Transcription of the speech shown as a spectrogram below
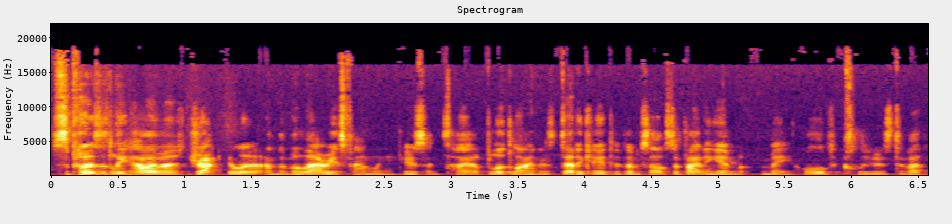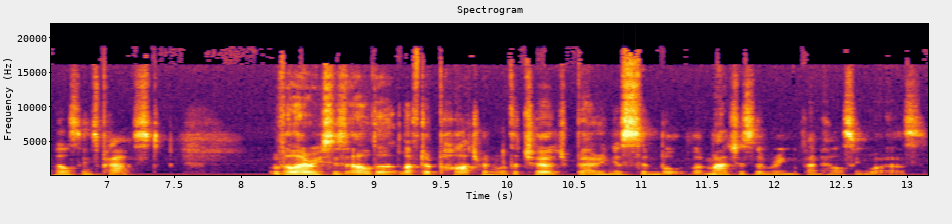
Supposedly, however, Dracula and the Valerius family, whose entire bloodline has dedicated themselves to fighting him, may hold clues to Van Helsing's past. Valerius' elder left a parchment with the church bearing a symbol that matches the ring Van Helsing wears.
